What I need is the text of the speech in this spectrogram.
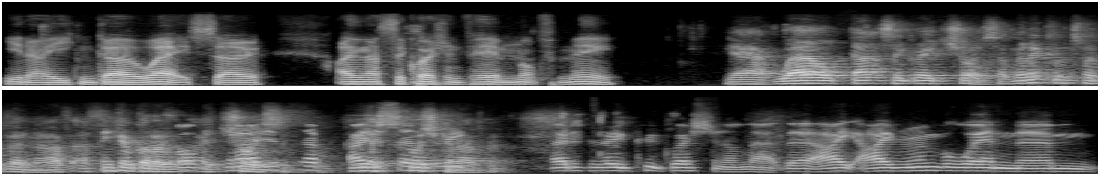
you know, he can go away. So I think that's the question for him, not for me. Yeah, well, that's a great choice. I'm going to come to my now. I think I've got a, well, a choice. I just, have, I, just have very, I just a very quick question on that. that I, I remember when um,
